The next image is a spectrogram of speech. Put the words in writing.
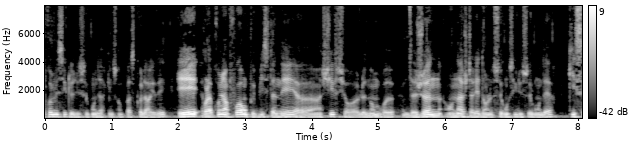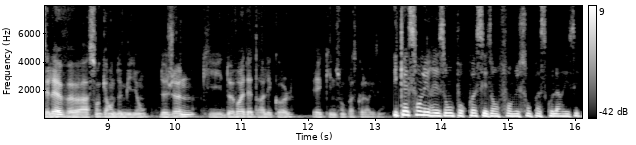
premier cycle du secondaire qui ne sont pas scolarisés. Et pour la première fois, on publie cette année euh, un chiffre sur le nombre de jeunes en âge d'aller dans le second cycle du secondaire qui s'élève euh, à 142 millions de jeunes qui devraient être à l'école et qui ne sont pas scolarisés. Et quelles sont les raisons pourquoi ces enfants ne sont pas scolarisés?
